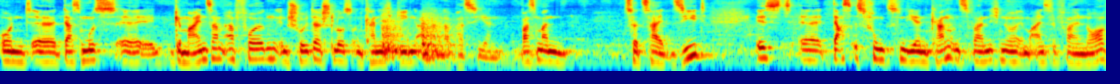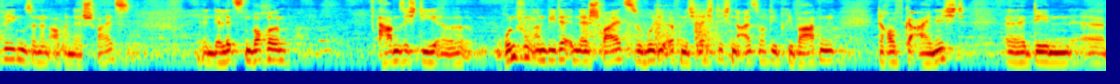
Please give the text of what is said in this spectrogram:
Und äh, das muss äh, gemeinsam erfolgen im Schulterschluss und kann nicht gegeneinander passieren. Was man zurzeit sieht, ist, äh, dass es funktionieren kann, und zwar nicht nur im Einzelfall Norwegen, sondern auch in der Schweiz. In der letzten Woche haben sich die äh, Rundfunkanbieter in der Schweiz, sowohl die öffentlich-rechtlichen als auch die privaten, darauf geeinigt, äh, den äh,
